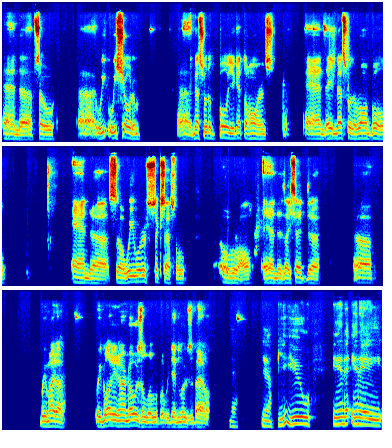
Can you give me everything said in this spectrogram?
and uh, so uh, we we showed them. Uh, mess with a bull, you get the horns, and they mess with the wrong bull, and uh, so we were successful overall. And as I said, uh, uh, we might have we bloodied our nose a little, but we didn't lose the battle. Yeah, yeah. You in in a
